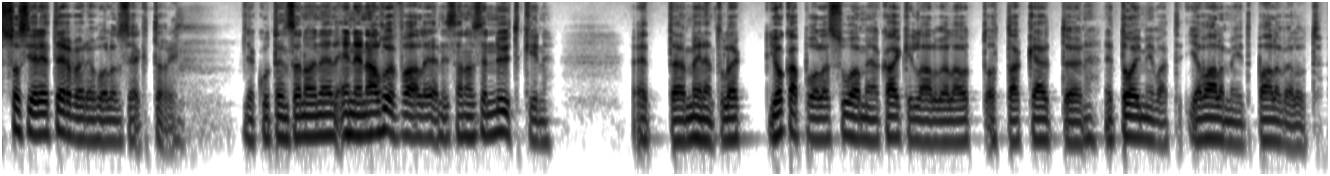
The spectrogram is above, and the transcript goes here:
sosiaali- ja terveydenhuollon sektori. Ja kuten sanoin ennen aluevaaleja, niin sanon sen nytkin, että meidän tulee joka puolella Suomea kaikilla alueilla ot- ottaa käyttöön ne toimivat ja valmiit palvelut.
